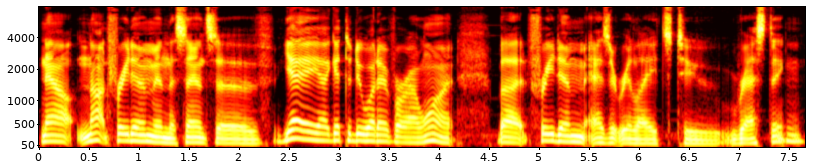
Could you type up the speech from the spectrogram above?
Now, not freedom in the sense of, yay, I get to do whatever I want, but freedom as it relates to resting,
